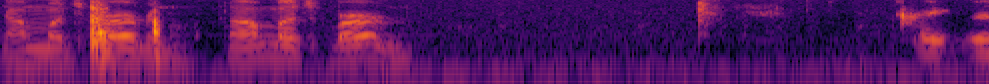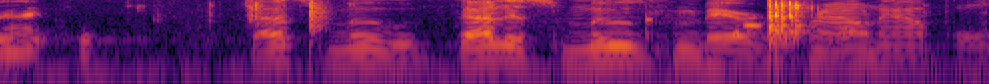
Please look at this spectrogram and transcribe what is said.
Not much bourbon. Not much bourbon. Exactly. That's smooth. That is smooth compared to Crown Apple.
